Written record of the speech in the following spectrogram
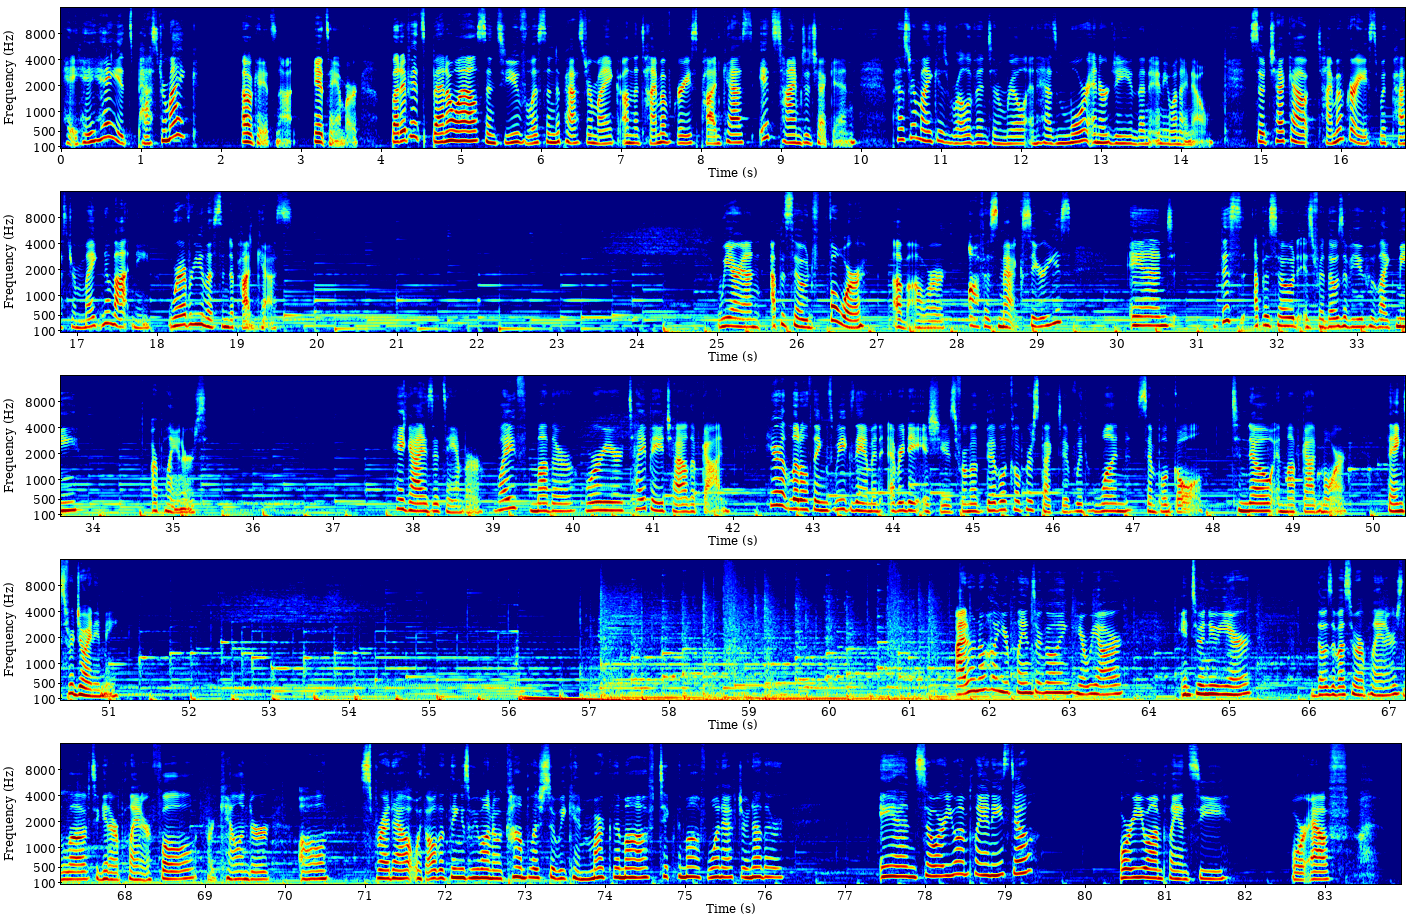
Hey, hey, hey, it's Pastor Mike. Okay, it's not. It's Amber. But if it's been a while since you've listened to Pastor Mike on the Time of Grace podcast, it's time to check in. Pastor Mike is relevant and real and has more energy than anyone I know. So check out Time of Grace with Pastor Mike Novotny wherever you listen to podcasts. We are on episode four of our Office Max series. And this episode is for those of you who, like me, are planners. Hey guys, it's Amber, wife, mother, warrior, type A child of God. Here at Little Things, we examine everyday issues from a biblical perspective with one simple goal to know and love God more. Thanks for joining me. I don't know how your plans are going. Here we are into a new year. Those of us who are planners love to get our planner full, our calendar all spread out with all the things we want to accomplish so we can mark them off, tick them off one after another. And so, are you on plan A still? Or are you on plan C or F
